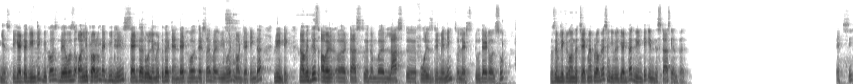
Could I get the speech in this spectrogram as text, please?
Yes, we get the green tick because there was the only problem that we didn't set the row limit to the 10. That was that's why we were not getting the green tick. Now with this, our uh, task number last uh, four is remaining. So let's do that also. So simply click on the check my progress and you will get the green tick in this task as well. Let's see.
